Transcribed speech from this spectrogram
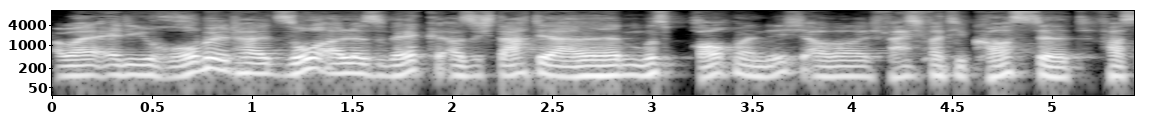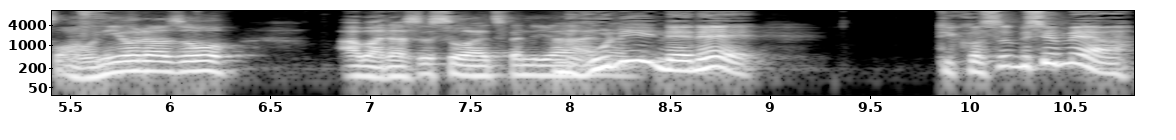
Aber ey, die rubbelt halt so alles weg. Also ich dachte ja, äh, muss, braucht man nicht, aber ich weiß nicht, was die kostet. Fast ein Huni oder so. Aber das ist so, als wenn die ja Ein Huni? Nee, nee. Die kostet ein bisschen mehr.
